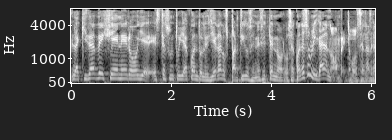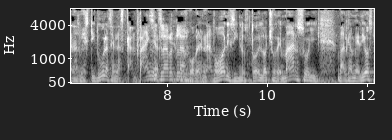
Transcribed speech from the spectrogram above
la equidad de género y este asunto ya cuando les llega a los partidos en ese tenor, o sea, cuando es obligada, no, hombre, todos se rasgan las vestiduras en las campañas, Sí, claro, claro. los gobernadores y los todo el 8 de marzo y válgame Dios,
